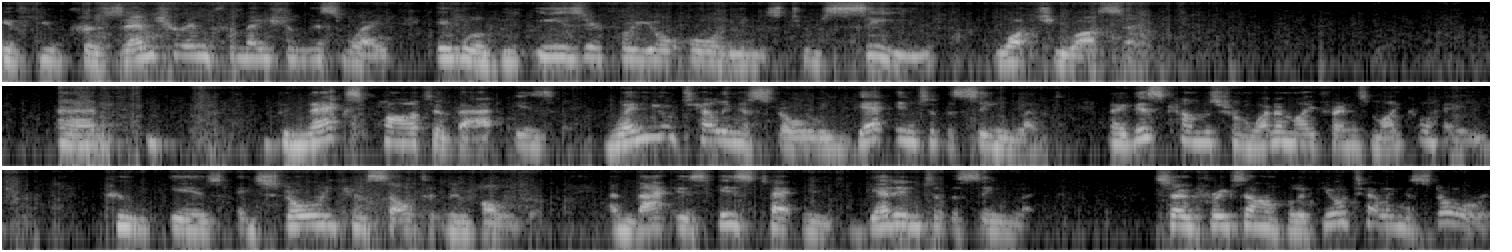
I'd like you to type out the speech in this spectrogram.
If you present your information this way, it will be easier for your audience to see what you are saying. And the next part of that is when you're telling a story, get into the scene late. Now, this comes from one of my friends, Michael Hauge, who is a story consultant in Hollywood. And that is his technique, get into the scene late. So, for example, if you're telling a story,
